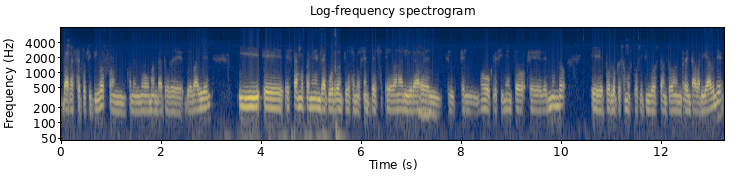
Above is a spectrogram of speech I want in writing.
van a ser positivos con, con el nuevo mandato de, Biden y eh, estamos también de acuerdo en que los emergentes van a liderar el, el, nuevo crecimiento del mundo por lo que somos positivos tanto en renta variable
